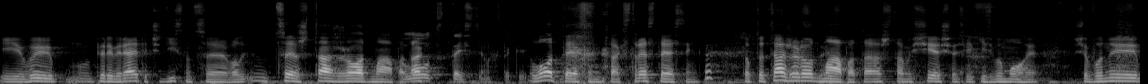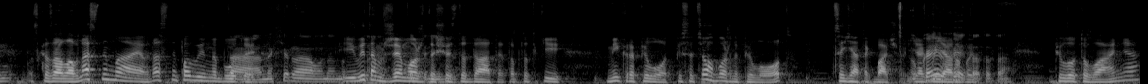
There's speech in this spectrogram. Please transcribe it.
І ви перевіряєте, чи дійсно це вали- це ж та ж roadmap а, так? Load testing такий. Load testing, так, stress testing. Тобто та ж roadmap а, та ж там ще щось, якісь вимоги. Щоб вони сказали, а в нас немає, в нас не повинно бути. Та, нахіра вона І ви там вже можете щось додати. Тобто такий мікропілот. Після цього можна пілот. Це я так бачу, як би я робив. та-та-та. Пілотування,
